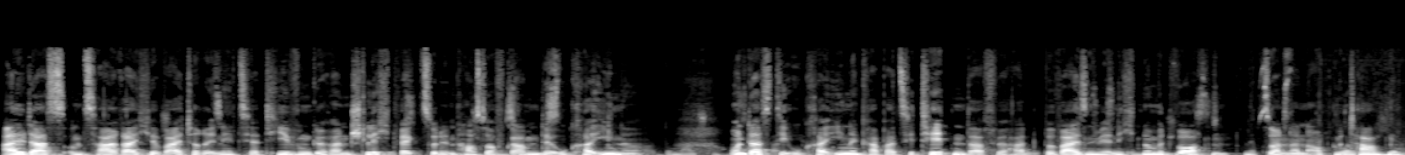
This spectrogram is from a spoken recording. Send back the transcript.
All das und zahlreiche weitere Initiativen gehören schlichtweg zu den Hausaufgaben der Ukraine. Und dass die Ukraine Kapazitäten dafür hat, beweisen wir nicht nur mit Worten, sondern auch mit Taten.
